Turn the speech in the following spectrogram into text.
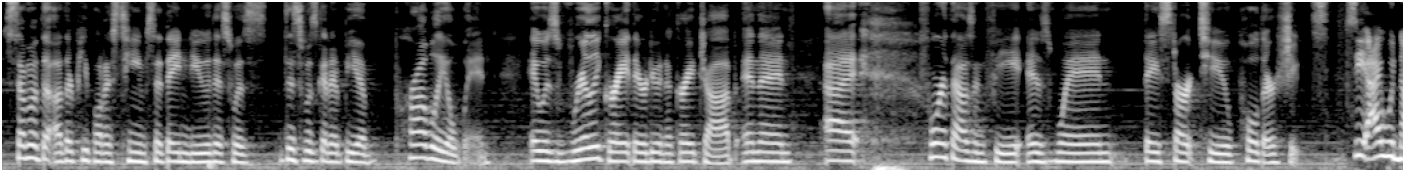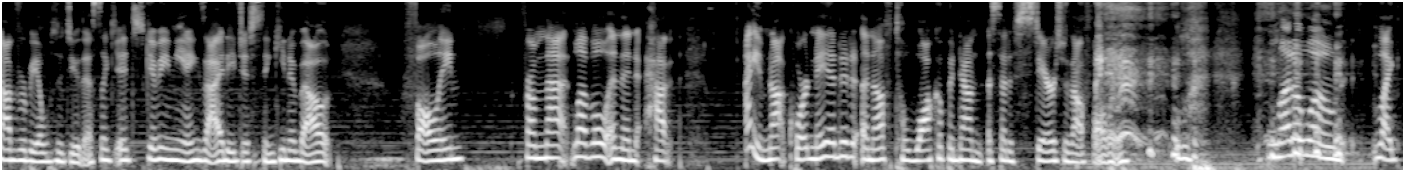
some of the other people on his team said they knew this was this was going to be a probably a win. It was really great. They were doing a great job. And then at 4,000 feet is when they start to pull their chutes. See, I would never be able to do this. Like, it's giving me anxiety just thinking about falling from that level and then have. I am not coordinated enough to walk up and down a set of stairs without falling, let alone like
